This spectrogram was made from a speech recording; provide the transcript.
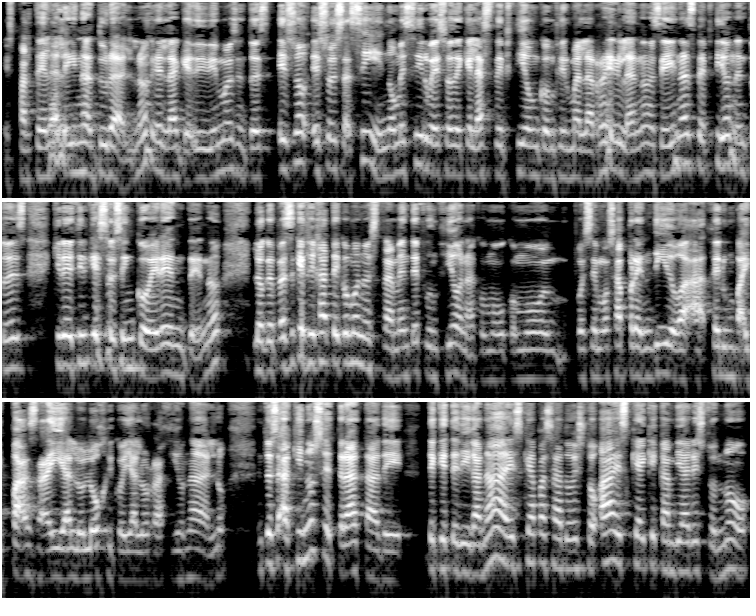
es parte de la ley natural, ¿no? En la que vivimos. Entonces, eso, eso es así. No me sirve eso de que la excepción confirma la regla, ¿no? Si hay una excepción, entonces quiere decir que eso es incoherente, ¿no? Lo que pasa es que fíjate cómo nuestra mente funciona, cómo, cómo pues hemos aprendido a hacer un bypass ahí a lo lógico y a lo racional, ¿no? Entonces, aquí no se trata de, de que te digan, ah, es que ha pasado esto, ah, es que hay que cambiar esto. No. O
